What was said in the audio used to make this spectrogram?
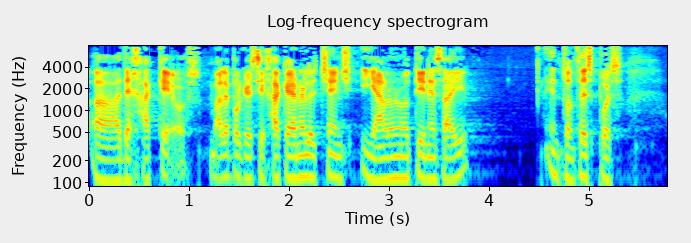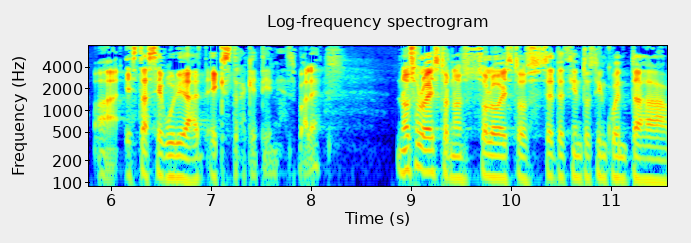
ah, de hackeos, ¿vale? Porque si hackean el exchange y ya no lo tienes ahí, entonces pues esta seguridad extra que tienes, ¿vale? No solo esto, no solo estos 750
